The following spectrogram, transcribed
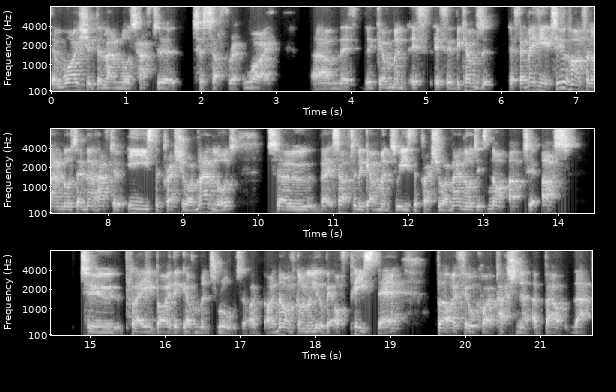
then why should the landlords have to, to suffer it? Why? Um, if the government, if, if it becomes, if they're making it too hard for landlords, then they'll have to ease the pressure on landlords. So it's up to the government to ease the pressure on landlords. It's not up to us to play by the government's rules. I, I know I've gone a little bit off piece there, but I feel quite passionate about that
